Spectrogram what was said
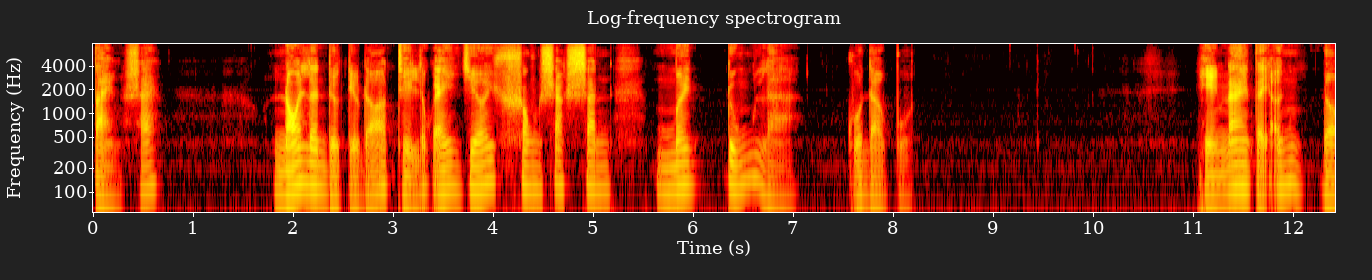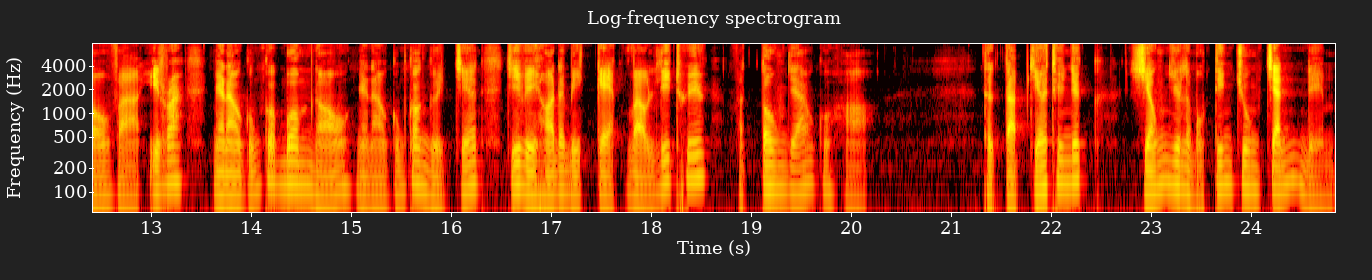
tàn sát nói lên được điều đó thì lúc ấy giới không sát sanh mới đúng là của đạo Bụt. Hiện nay tại Ấn Độ và Iraq, ngày nào cũng có bom nổ, ngày nào cũng có người chết chỉ vì họ đã bị kẹt vào lý thuyết và tôn giáo của họ. Thực tập giới thứ nhất giống như là một tiếng chuông chánh niệm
